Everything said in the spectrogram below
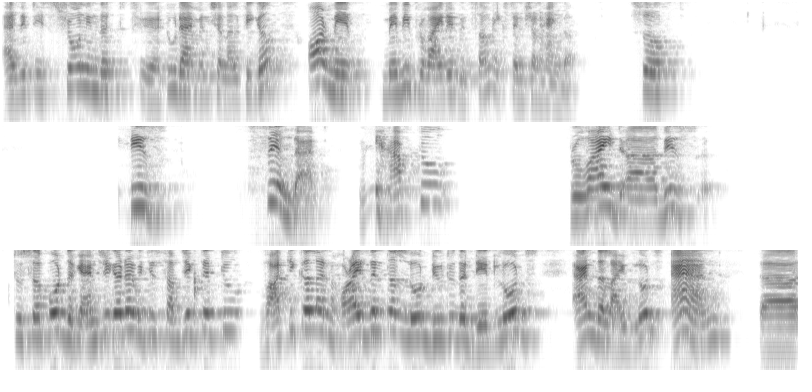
as it is shown in the two-dimensional figure or may, may be provided with some extension hanger. So it is seen that we have to provide uh, this to support the gantry girder which is subjected to vertical and horizontal load due to the dead loads and the live loads and uh,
